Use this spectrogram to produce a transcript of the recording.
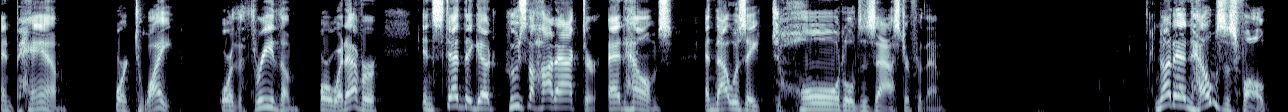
and Pam or Dwight or the three of them or whatever. Instead, they go, who's the hot actor? Ed Helms. And that was a total disaster for them. Not Ed Helms' fault.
